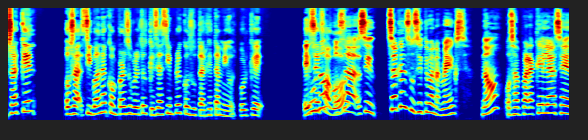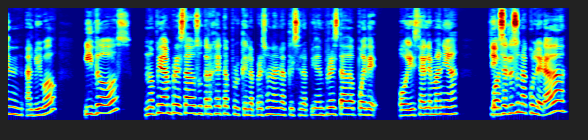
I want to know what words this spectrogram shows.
saquen, o sea, si van a comprar sus boletos, que sea siempre con su tarjeta, amigos, porque ese Uno, favor... O sea, sí, saquen su sitio Banamex, ¿no? O sea, ¿para qué le hacen al vivo? Y dos, no pidan prestado su tarjeta porque la persona a la que se la piden prestada puede o irse a Alemania Sí. o hacerles una culerada,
